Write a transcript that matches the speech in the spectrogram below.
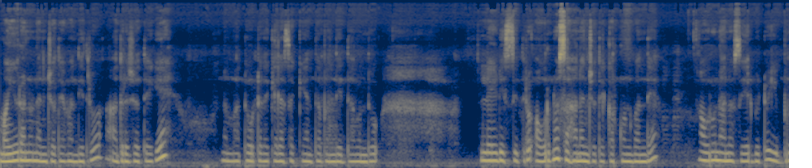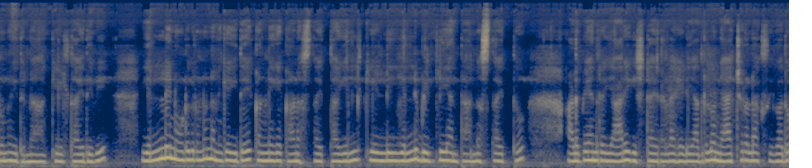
ಮಯೂರನು ನನ್ನ ಜೊತೆ ಬಂದಿದ್ದರು ಅದರ ಜೊತೆಗೆ ನಮ್ಮ ತೋಟದ ಕೆಲಸಕ್ಕೆ ಅಂತ ಬಂದಿದ್ದ ಒಂದು ಲೇಡೀಸ್ ಇದ್ದರು ಅವ್ರನ್ನೂ ಸಹ ನನ್ನ ಜೊತೆ ಕರ್ಕೊಂಡು ಬಂದೆ. ಅವರು ನಾನು ಸೇರಿಬಿಟ್ಟು ಇಬ್ಬರೂ ಇದನ್ನು ಕೀಳ್ತಾ ಇದ್ದೀವಿ. ಎಲ್ಲಿ ನೋಡಿದ್ರೂ ನನಗೆ ಇದೇ ಕಣ್ಣಿಗೆ ಕಾಣಿಸ್ತಾ ಇತ್ತು. ಎಲ್ಲಿ ಕೇಳಲಿ ಎಲ್ಲಿ ಬಿಡಲಿ ಅಂತ ಅನ್ನಿಸ್ತಾ ಇತ್ತು. ಅಳಬೆ ಅಂದರೆ ಯಾರಿಗೆ ಇಷ್ಟ ಇರಲ್ಲ ಹೇಳಿ, ಅದರಲ್ಲೂ ನ್ಯಾಚುರಲಾಗಿ ಸಿಗೋದು.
